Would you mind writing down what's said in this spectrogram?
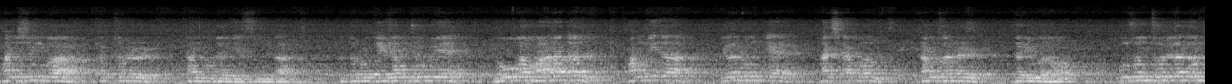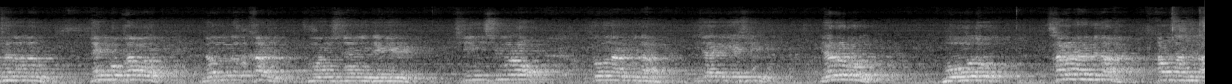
관심과 협조를 당부드리겠습니다. 그토록 개장 주부에 요구가 많았던 관계자 여러분께 다시 한번 감사를 드리고요. 웃음소리가 넘쳐나는 행복하고 넉넉한 중앙시장이 되길 진심으로 기원합니다. 이 자리에 계신 여러분 모두 사랑합니다. 감사합니다.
